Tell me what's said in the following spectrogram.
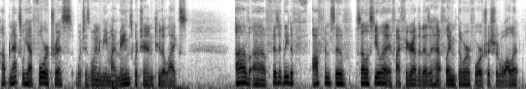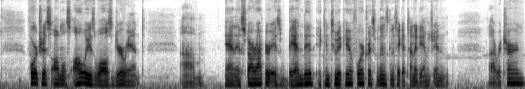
up next, we have Forretress, which is going to be my main switch in to the likes of uh, physically offensive Celesteela. If I figure out that it doesn't have Flamethrower, Forretress should wall it. Forretress almost always walls Durant. Um, and if Staraptor is banded, it can 2-hit KO Forretress, but then it's going to take a ton of damage in uh, return.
